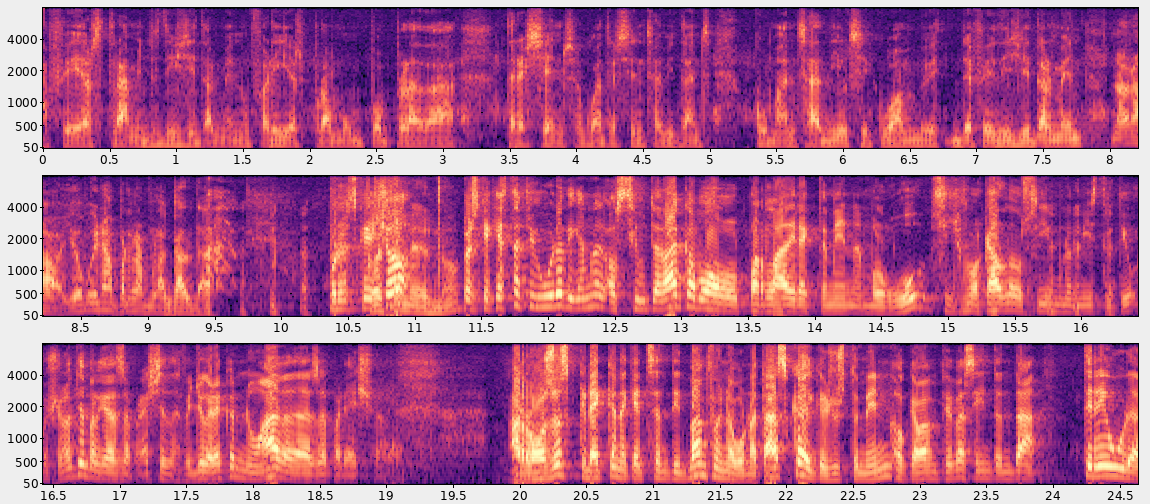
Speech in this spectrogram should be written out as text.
a fer els tràmits digitalment ho faries, però en un poble de 300 o 400 habitants començar a dir-los que ho han de fer digitalment, no, no, jo vull anar a parlar amb l'alcalde. Però és que Costa això, més, no? però és que aquesta figura, diguem-ne, el ciutadà que vol parlar directament amb algú, sigui amb l'alcalde o sigui amb un administratiu, això no té per què desaparèixer, de fet jo crec que no ha de desaparèixer. A Roses crec que en aquest sentit van fer una bona tasca i que justament el que van fer va ser intentar treure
